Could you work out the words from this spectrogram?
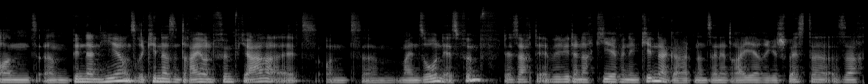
und ähm, bin dann hier, unsere Kinder sind drei und fünf Jahre alt. Und ähm, mein Sohn, der ist fünf, der sagte, er will wieder nach Kiew in den Kindergarten. Und seine dreijährige Schwester sagt,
